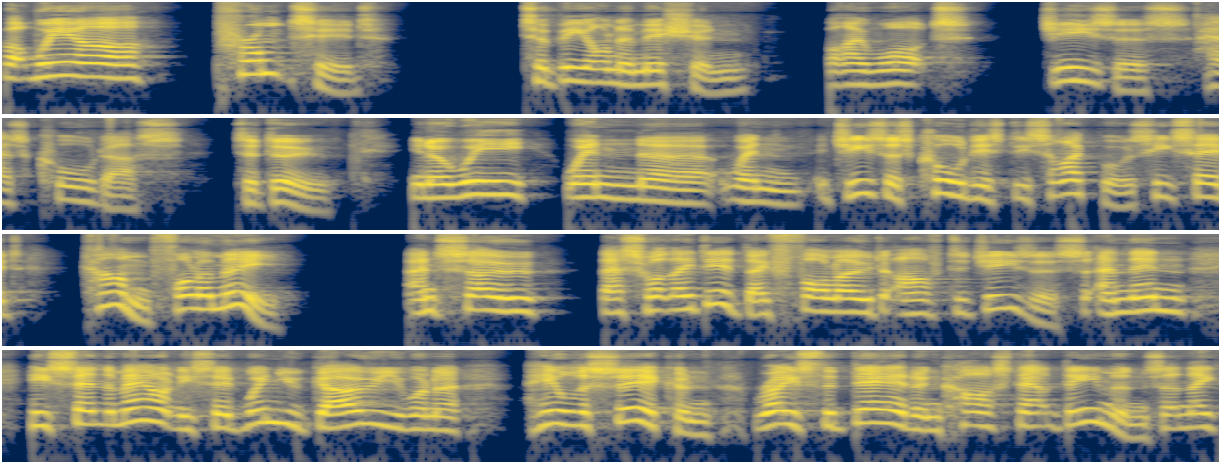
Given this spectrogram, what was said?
But we are prompted to be on a mission by what Jesus has called us to do. You know, we when uh, when Jesus called his disciples, he said, "Come, follow me," and so that's what they did. They followed after Jesus, and then he sent them out and he said, "When you go, you want to heal the sick and raise the dead and cast out demons." And they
